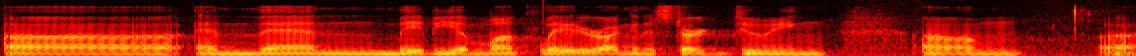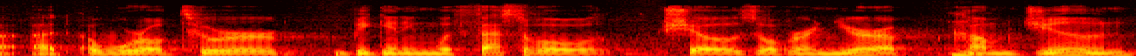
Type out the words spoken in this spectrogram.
uh, and then maybe a month later, I'm going to start doing um, uh, a, a, world tour, beginning with festival shows over in Europe mm. come June.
